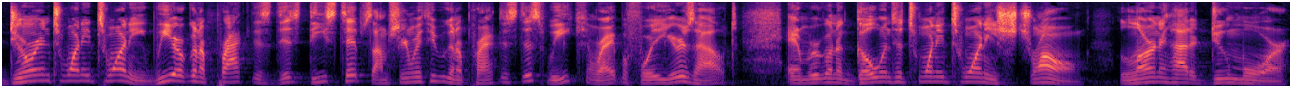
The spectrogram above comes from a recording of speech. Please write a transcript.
During 2020, we are going to practice this these tips I'm sharing with you. We're going to practice this week, right before the year's out, and we're going to go into 2020 strong learning how to do more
